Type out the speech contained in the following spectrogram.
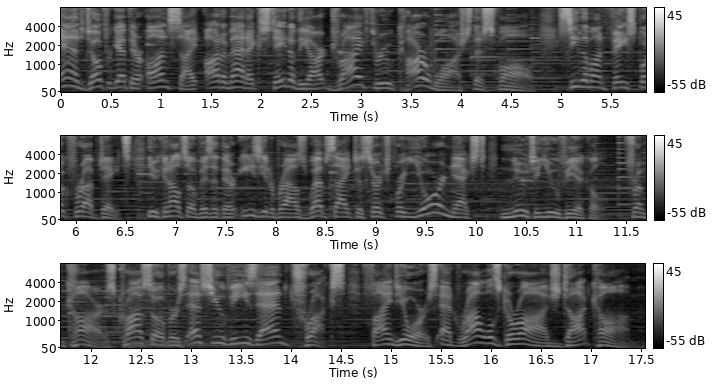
And don't forget their on site automatic state of the art drive through car wash this fall. See them on Facebook for updates. You can also visit their easy to browse website to search for your next new to you vehicle. From cars, crossovers, SUVs, and trucks, find yours at rowellsgarage.com.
